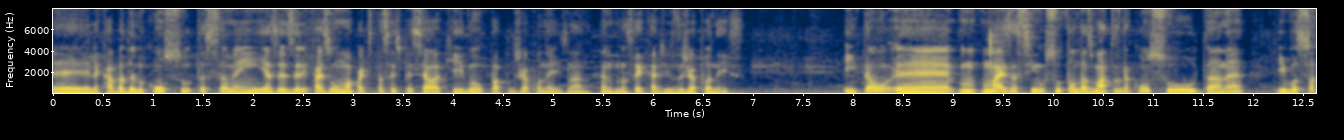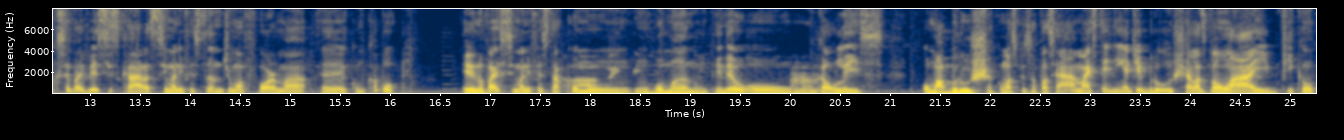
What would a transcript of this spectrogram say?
É, ele acaba dando consultas também, e às vezes ele faz uma participação especial aqui no Papo do Japonês, lá nos recadinhos do japonês. Então, é, mas assim, o sultão das matas da consulta, né? E só que você vai ver esses caras se manifestando de uma forma é, como caboclo. Ele não vai se manifestar como um, entendi. um romano, entendeu? Ou um Aham. gaulês. Ou uma bruxa, como as pessoas falam assim, ah, mas tem linha de bruxa, elas vão lá e ficam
